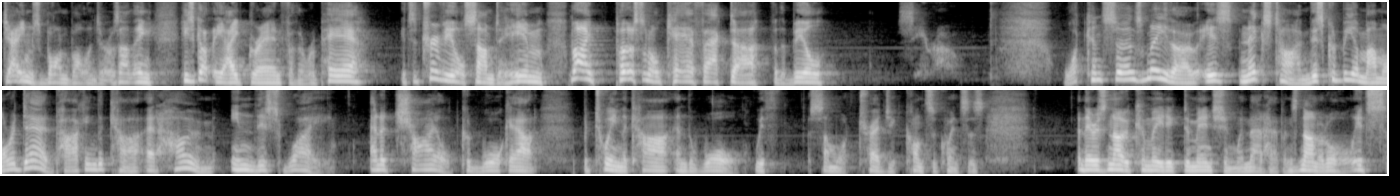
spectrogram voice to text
James Bond Bollinger or something, he's got the eight grand for the repair. It's a trivial sum to him. My personal care factor for the bill, zero. What concerns me, though, is next time this could be a mum or a dad parking the car at home in this way, and a child could walk out between the car and the wall with somewhat tragic consequences. And there is no comedic dimension when that happens, none at all. It's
